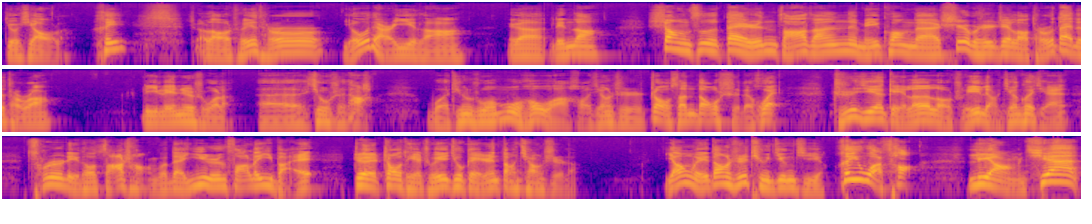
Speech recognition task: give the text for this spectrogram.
就笑了。嘿，这老锤头有点意思啊。那个林子，上次带人砸咱那煤矿的，是不是这老头带的头啊？李林就说了：“呃，就是他。我听说幕后啊，好像是赵三刀使的坏，直接给了老锤两千块钱。村里头砸场子的，一人发了一百，这赵铁锤就给人当枪使了。”杨伟当时挺惊奇：“嘿，我操，两千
